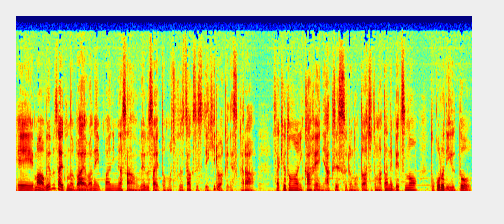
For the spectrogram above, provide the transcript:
えー、まあ、ウェブサイトの場合はね、一般に皆さんウェブサイトを直接アクセスできるわけですから、先ほどのようにカフェにアクセスするのとはちょっとまたね、別のところで言うと、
